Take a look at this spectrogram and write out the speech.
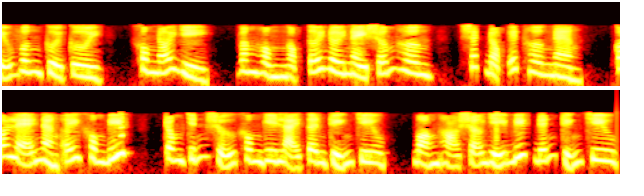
Hiểu Vân cười cười, không nói gì, Văn Hồng Ngọc tới nơi này sớm hơn, sách đọc ít hơn nàng, có lẽ nàng ấy không biết, trong chính sử không ghi lại tên triển chiêu, bọn họ sở dĩ biết đến triển chiêu,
